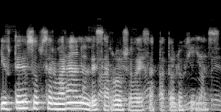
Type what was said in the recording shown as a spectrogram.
Y ustedes observarán el desarrollo de esas patologías.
